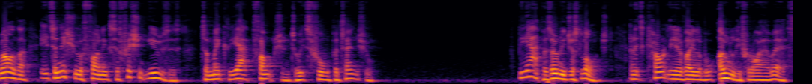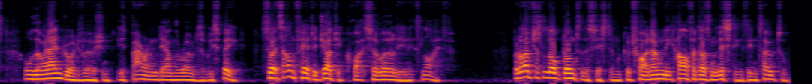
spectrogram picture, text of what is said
Rather, it's an issue of finding sufficient users to make the app function to its full potential. The app has only just launched, and it's currently available only for iOS, although an Android version is barreling down the road as we speak, so it's unfair to judge it quite so early in its life. But I've just logged onto the system and could find only half a dozen listings in total.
